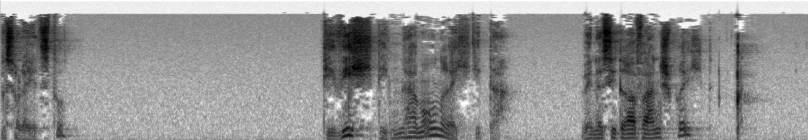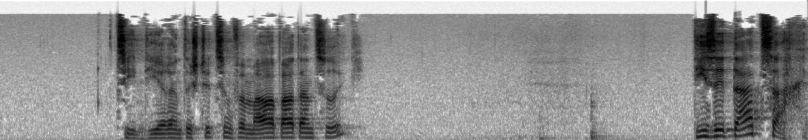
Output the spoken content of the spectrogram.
Was soll er jetzt tun? Die Wichtigen haben Unrecht getan. Wenn er sie darauf anspricht, ziehen die ihre Unterstützung vom Mauerbau dann zurück? Diese Tatsache,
